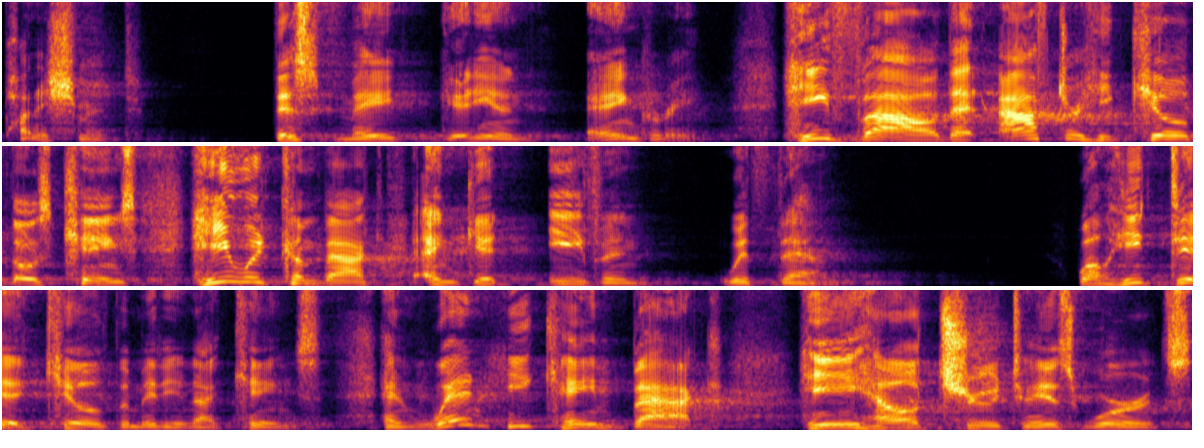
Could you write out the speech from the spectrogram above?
punishment. This made Gideon angry. he vowed that after he killed those kings, he would come back and get even with them. Well, he did kill the Midianite kings. And when he came back, he held true to his words.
